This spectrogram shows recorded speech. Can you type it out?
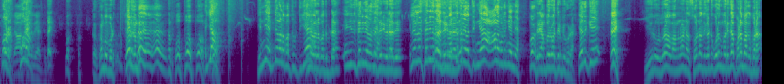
போடா போடா கம்பை கம்பை. போ போ போ ஐயா என்ன எந்த வேலை பார்த்து விட்டீங்க? என்ன வேலை பார்த்துட்டேன் இது சரி வராது. சரி வராது? இல்ல இல்ல சரி வராது. சரி வராது. வச்சுங்க ஆளை விடுங்க என்ன. சரி ஐம்பது ரூபா திருப்பி கொடுறேன். எதுக்கு? ஏய் இருபது ரூபா வாங்கணும் நான் சொன்னது கேட்டு ஒழுங்கு மாதிரி தான் படம் பார்க்க போறேன்.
